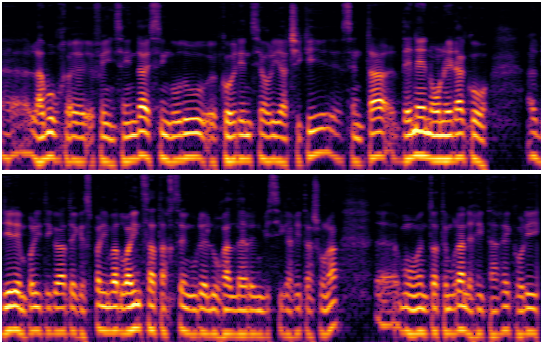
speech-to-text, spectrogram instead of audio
uh, labur, efein zein da, ezingo du koherentzia hori atxiki, zenta denen onerako diren politika batek espalin badu haintzat hartzen gure lugaldaren bizigarritasuna, uh, momentu atemuran erritarrek hori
